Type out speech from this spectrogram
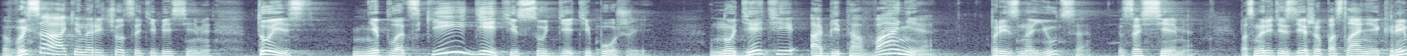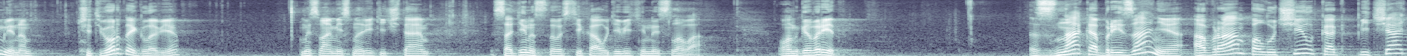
в Исааке наречется тебе семя. То есть, не плотские дети суть дети Божии, но дети обетования – признаются за семя. Посмотрите, здесь же послание к римлянам, в 4 главе, мы с вами, смотрите, читаем с 11 стиха удивительные слова. Он говорит, знак обрезания Авраам получил как печать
